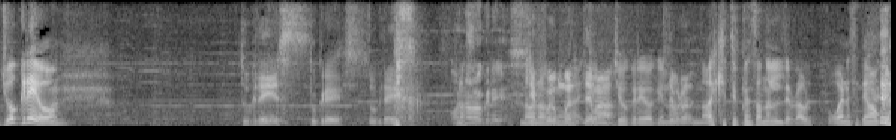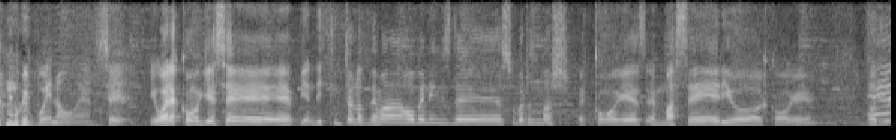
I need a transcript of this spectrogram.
Yo creo. ¿Tú crees? ¿Tú crees? ¿Tú crees? ¿O no lo crees? No, Que no, fue un buen no, tema. Yo, yo creo que no. No, es que estoy pensando en el de Brawl. Bueno, ese tema es muy bueno, weón. Sí, igual es como que ese es bien distinto a los demás openings de Super Smash. Es como que es, es más serio, es como que. Los, los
